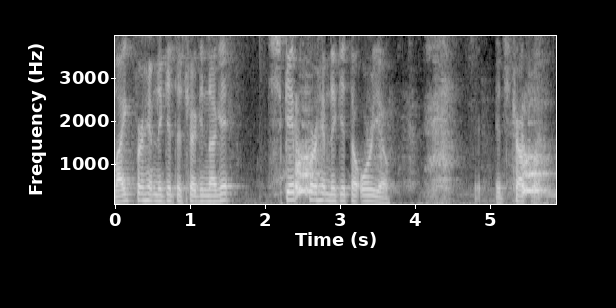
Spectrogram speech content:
Like for him to get the chicken nugget. Skip for him to get the Oreo. It's chocolate.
